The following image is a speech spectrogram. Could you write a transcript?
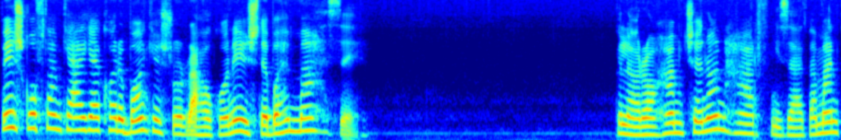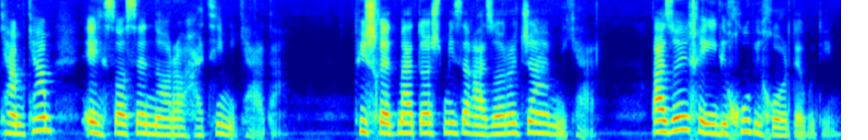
بهش گفتم که اگر کار بانکش رو رها کنه اشتباه محضه. کلارا همچنان حرف می‌زد و من کم کم احساس ناراحتی می کردم. پیش خدمت داشت میز غذا را جمع می کرد. غذای خیلی خوبی خورده بودیم.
